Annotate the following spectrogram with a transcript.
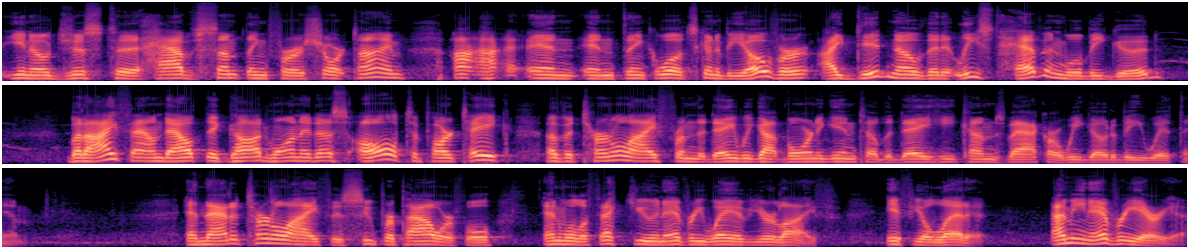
you know, just to have something for a short time I, I, and, and think, well, it's going to be over. I did know that at least heaven will be good. But I found out that God wanted us all to partake of eternal life from the day we got born again till the day He comes back or we go to be with Him. And that eternal life is super powerful and will affect you in every way of your life if you'll let it. I mean, every area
